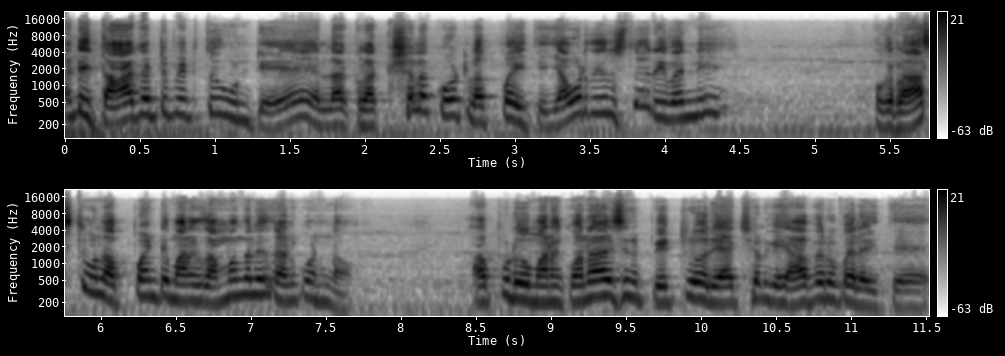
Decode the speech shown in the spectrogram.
అంటే తాకట్టు పెడుతూ ఉంటే లక్ష- లక్షల కోట్లు అప్పు అయితే ఎవరు తీరుస్తారు ఇవన్నీ? ఒక రాష్ట్రంలో అప్పు అంటే మనకు సంబంధం లేదు అనుకుంటున్నాం. అప్పుడు మనం కొనాల్సిన పెట్రోల్ యాక్చువల్గా యాభై రూపాయలు అయితే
